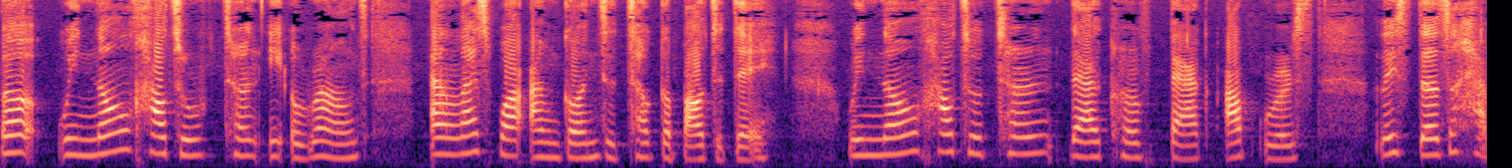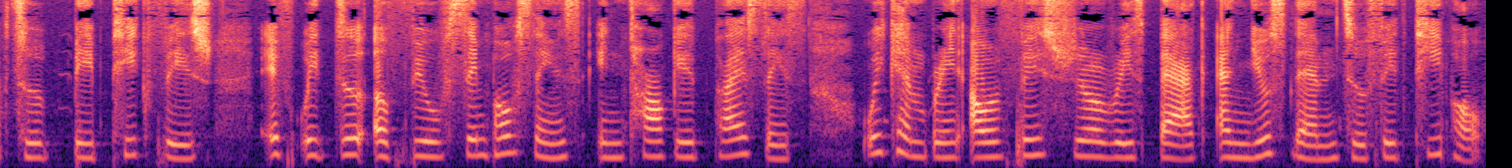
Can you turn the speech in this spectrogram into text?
But we know how to turn it around and that's what I'm going to talk about today. We know how to turn that curve back upwards. This doesn't have to be peak fish. If we do a few simple things in target places, we can bring our fisheries back and use them to feed people.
